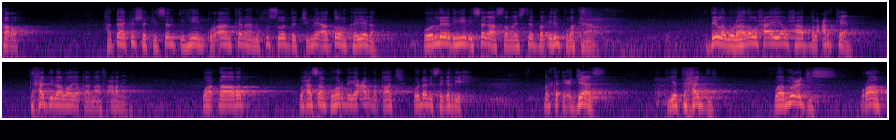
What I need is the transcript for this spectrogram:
karo. Haddaa ka shakisan tihiin qur'aankan aanu ku soo dejinnay addoonkayaga oo leedihiin isagaa samaystay bal idinkuba keena. Haddii lagu idhaahdo waxaa iyo waxaa bal taxaddi baa loo yaqaana af carabiga. Waa dhaabad. Waxaasaan ku hordhigay car dhaqaaji oo dhan isaga riixi marka icjaaz iyo taxaddi waa mucjis qur'aanku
